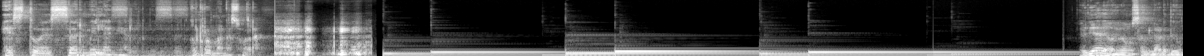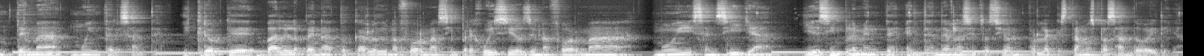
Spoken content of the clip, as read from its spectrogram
Esto es Ser Millennial, con Romana Suara. El día de hoy vamos a hablar de un tema muy interesante y creo que vale la pena tocarlo de una forma sin prejuicios, de una forma muy sencilla y es simplemente entender la situación por la que estamos pasando hoy día.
